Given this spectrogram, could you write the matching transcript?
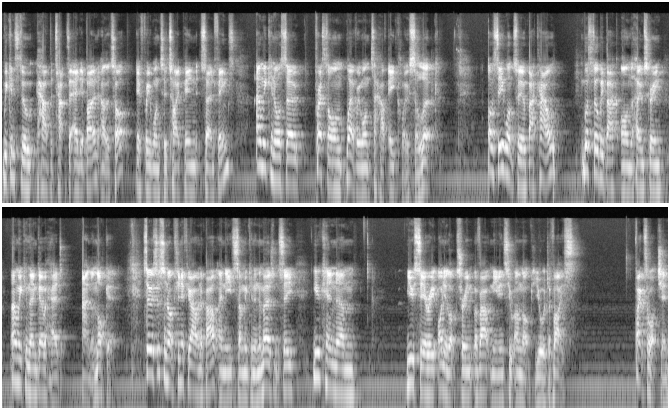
We can still have the tap to edit button at the top if we want to type in certain things and we can also press on wherever we want to have a closer look. Obviously once we're back out we'll still be back on the home screen and we can then go ahead and unlock it. So it's just an option if you're out and about and need something in an emergency, you can um, use Siri on your lock screen without needing to unlock your device. Thanks for watching.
